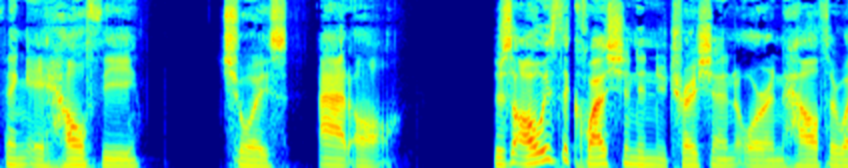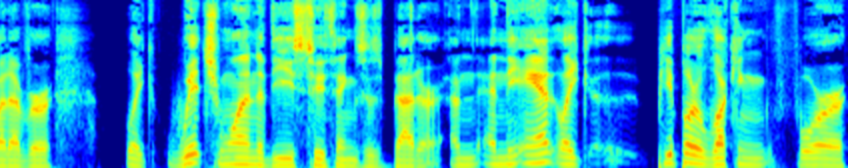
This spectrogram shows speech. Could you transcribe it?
thing a healthy choice at all. There's always the question in nutrition or in health or whatever like which one of these two things is better? And and the ant like people are looking for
